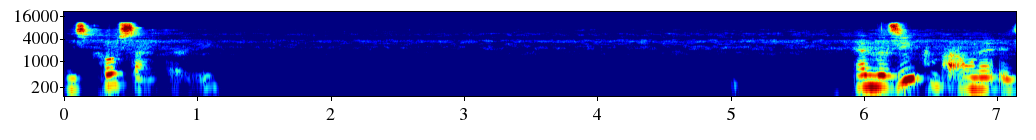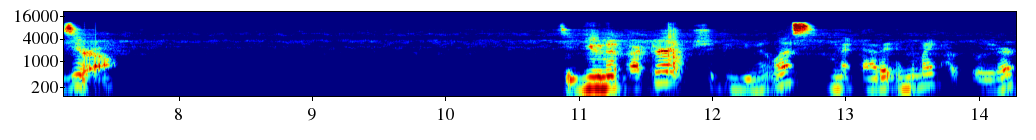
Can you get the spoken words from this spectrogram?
is cosine 30. And the z component is 0. It's a unit vector, it should be unitless. I'm going to add it into my calculator.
